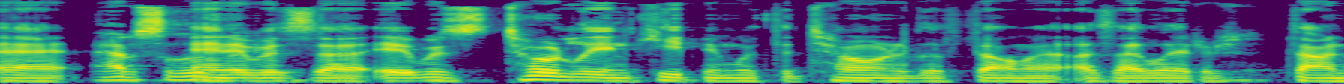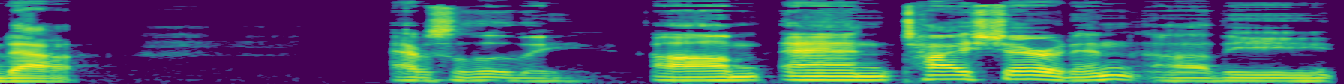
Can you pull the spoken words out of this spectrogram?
Uh, Absolutely, and it was uh, it was totally in keeping with the tone of the film, as I later found out. Absolutely, um, and Tye Sheridan, uh, the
